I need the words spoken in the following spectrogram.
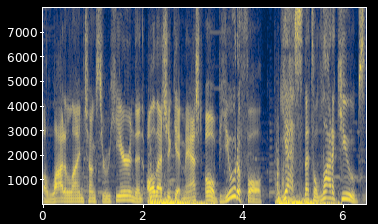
a lot of lime chunks through here, and then all that should get mashed. Oh, beautiful. Yes, that's a lot of cubes.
